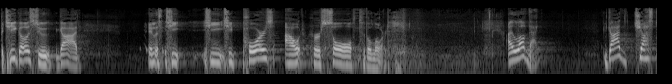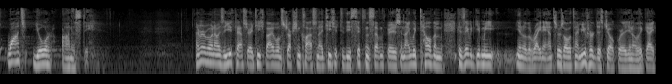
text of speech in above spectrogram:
But she goes to God and she, she, she pours out her soul to the Lord. I love that. God just wants your honesty. I remember when I was a youth pastor, I'd teach Bible instruction class and I'd teach it to these sixth and seventh graders and I would tell them, because they would give me, you know, the right answers all the time. You've heard this joke where, you know, the guy,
